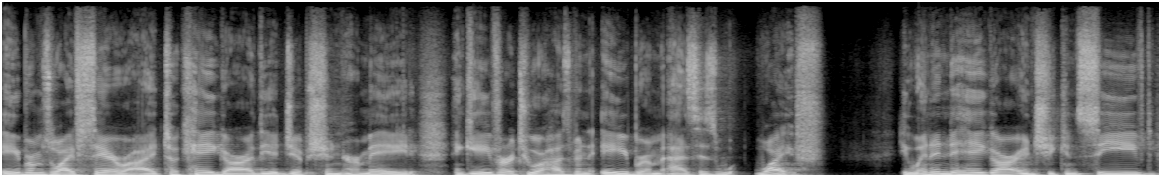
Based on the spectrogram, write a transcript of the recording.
Abram's wife Sarai took Hagar the Egyptian, her maid, and gave her to her husband Abram as his wife. He went into Hagar and she conceived.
